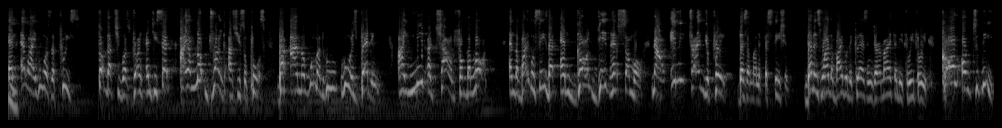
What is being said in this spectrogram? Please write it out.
And hmm. Eli, who was the priest, thought that she was drunk. And she said, I am not drunk as you suppose, but I'm a woman who, who is bedding. I need a child from the Lord. And the Bible says that, and God gave her Samuel. Now, anytime you pray, there's a manifestation. That is why the Bible declares in Jeremiah 33 3, Call unto me,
